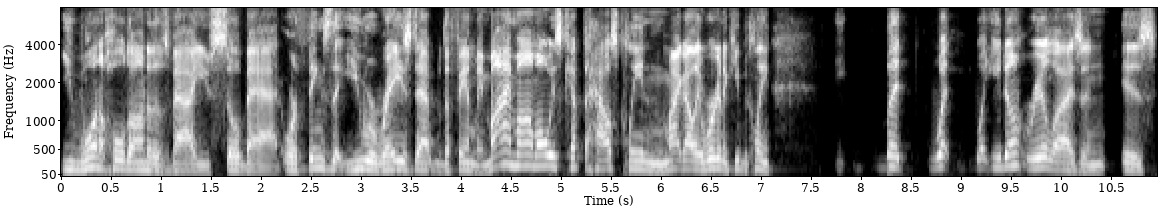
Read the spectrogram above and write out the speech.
you want to hold on to those values so bad, or things that you were raised at with the family. My mom always kept the house clean, and my golly, we're going to keep it clean. But what what you don't realize and is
